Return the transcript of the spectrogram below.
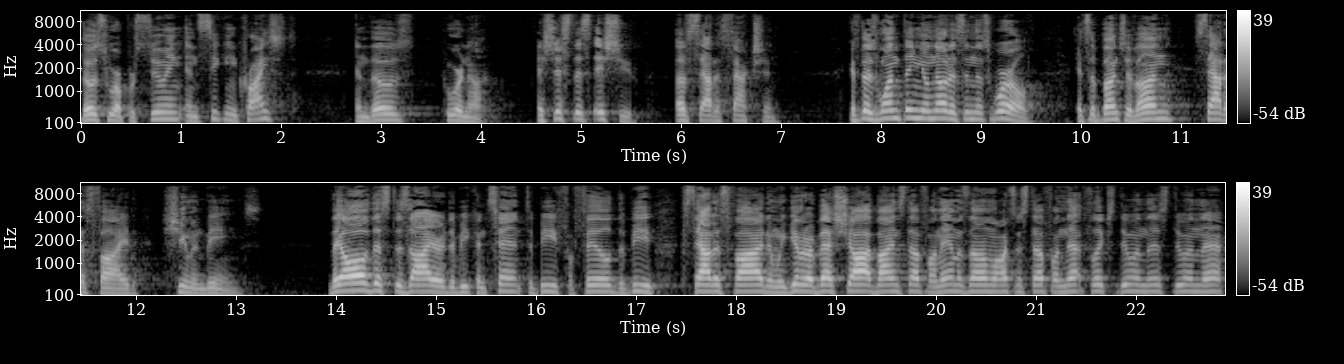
those who are pursuing and seeking Christ and those who are not. It's just this issue of satisfaction. If there's one thing you'll notice in this world, it's a bunch of unsatisfied human beings. They all have this desire to be content, to be fulfilled, to be satisfied, and we give it our best shot buying stuff on Amazon, watching stuff on Netflix, doing this, doing that,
